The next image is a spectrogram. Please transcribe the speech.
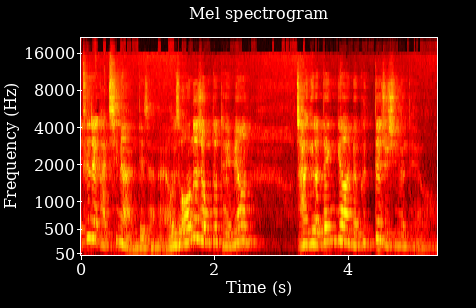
틀에 갇히면 안 되잖아요. 그래서 어느 정도 되면 자기가 땡겨하면 그때 주시면 돼요.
